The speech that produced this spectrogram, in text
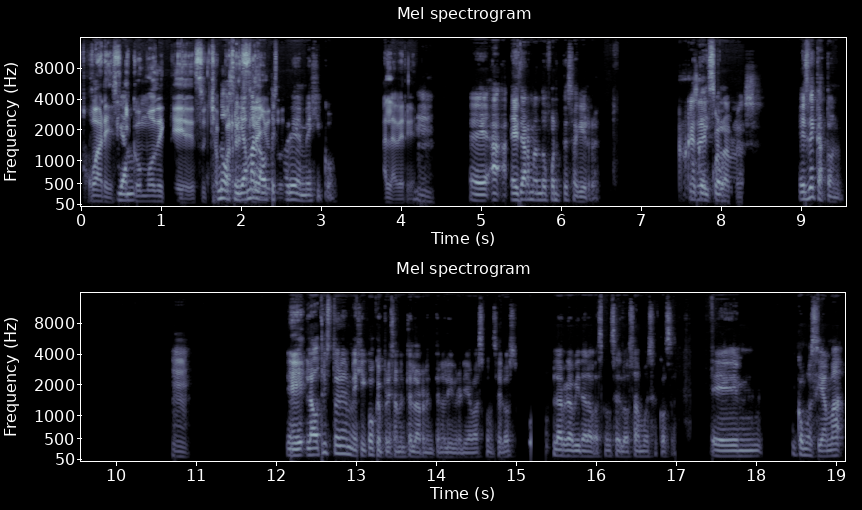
Juárez, y cómo de que su No, se llama La otra historia de México. A la verga. mm, Eh, ah, es de Armando Fuertes Aguirre. creo que sé de cuál hablas. Es de Catón. Mm. Eh, la otra historia de México, que precisamente la renté en la librería Vasconcelos. Larga vida la Vasconcelos, amo esa cosa. Em, ¿Cómo se llama?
